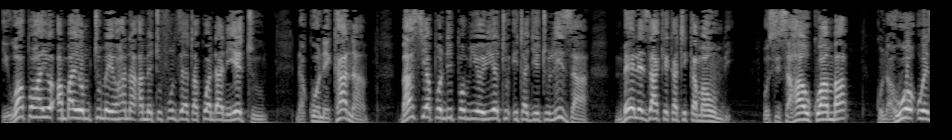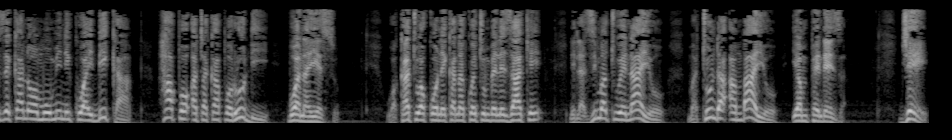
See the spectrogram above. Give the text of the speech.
iwapo hayo ambayo mtume yohana ametufunza yatakuwa ndani yetu na kuonekana basi hapo ndipo mioyo yetu itajituliza mbele zake katika maombi. Usisahau kwamba kuna huo uwezekano wa muumini kuaibika hapo atakaporudi bwana yesu wakati wa kuonekana kwetu mbele zake ni lazima tuwe nayo matunda ambayo yampendeza. Je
